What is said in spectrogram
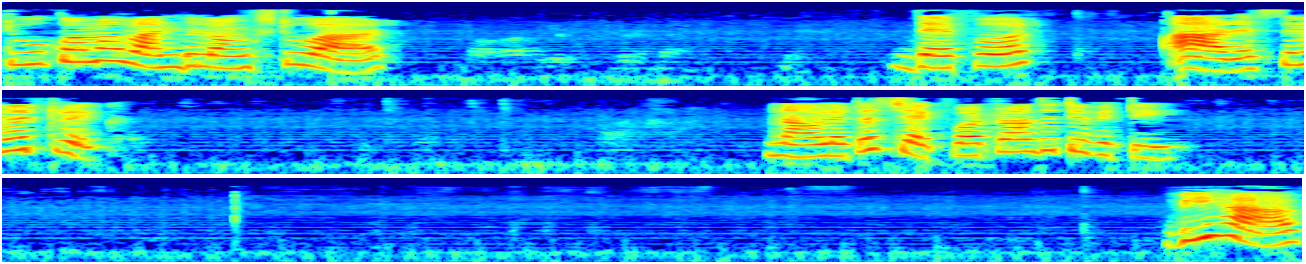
two comma one belongs to R. Therefore, R is symmetric. Now let us check for transitivity. We have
